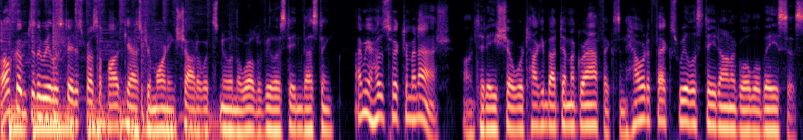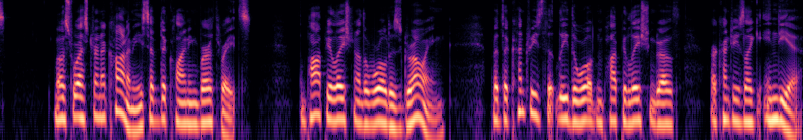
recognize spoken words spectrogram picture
Welcome to the Real Estate Espresso Podcast, your morning shot of what's new in the world of real estate investing. I'm your host, Victor Menasce. On today's show, we're talking about demographics and how it affects real estate on a global basis. Most Western economies have declining birth rates. The population of the world is growing, but the countries that lead the world in population growth are countries like India,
